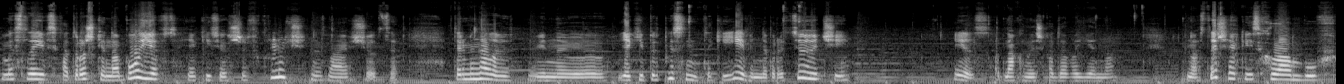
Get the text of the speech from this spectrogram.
мисливська, трошки набоїв, якийсь шиф-ключ, не знаю, що це. Термінал, він, який підписаний, такий є, він не працюючий. І ось одна книжка довоєнна. У нас теж якийсь хлам був.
